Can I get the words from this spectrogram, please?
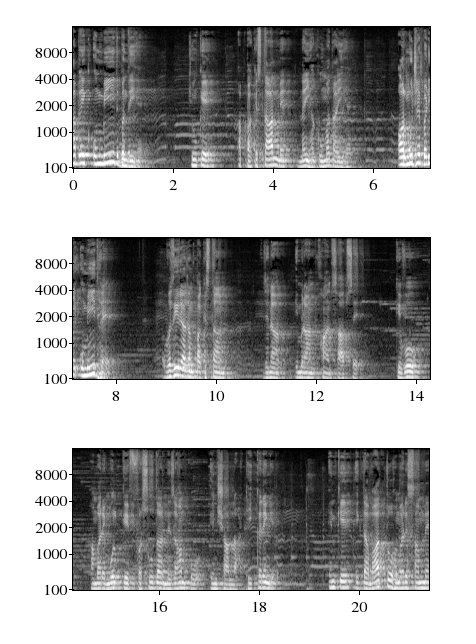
अब एक उम्मीद बंदी है, क्योंकि अब पाकिस्तान में नई हुकूमत आई है और मुझे बड़ी उम्मीद है वज़ी अजम पाकिस्तान जनाब इमरान ख़ान साहब से कि वो हमारे मुल्क के फरसूदा निज़ाम को इन ठीक करेंगे। इनके इकदाम तो हमारे सामने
